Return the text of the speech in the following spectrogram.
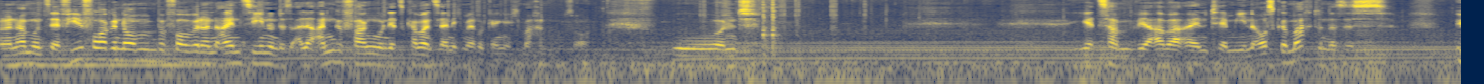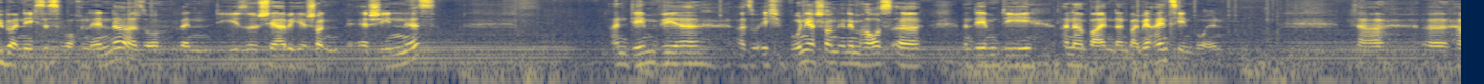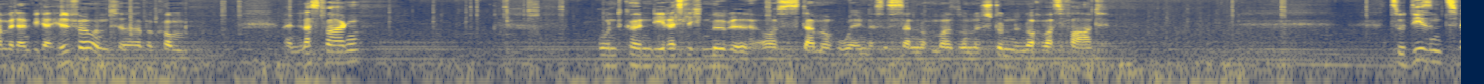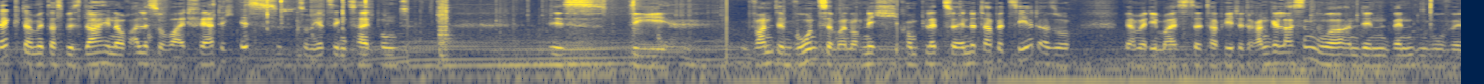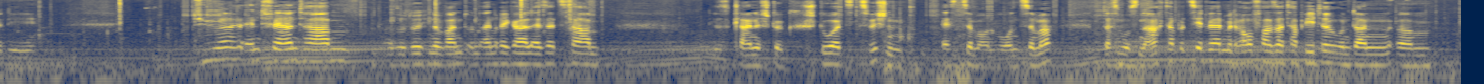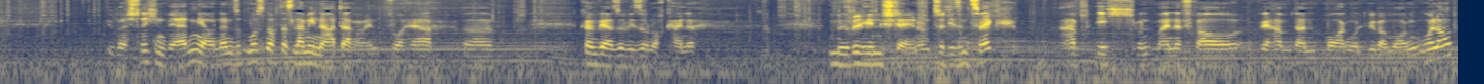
Und dann haben wir uns sehr viel vorgenommen, bevor wir dann einziehen und das alle angefangen und jetzt kann man es ja nicht mehr rückgängig machen. So. Und jetzt haben wir aber einen Termin ausgemacht und das ist übernächstes Wochenende, also wenn diese Scherbe hier schon erschienen ist, an dem wir, also ich wohne ja schon in dem Haus, äh, an dem die anderen beiden dann bei mir einziehen wollen. Da äh, haben wir dann wieder Hilfe und äh, bekommen einen Lastwagen und können die restlichen Möbel aus Damme holen. Das ist dann noch mal so eine Stunde noch was Fahrt zu diesem Zweck, damit das bis dahin auch alles soweit fertig ist, zum jetzigen Zeitpunkt ist die Wand im Wohnzimmer noch nicht komplett zu Ende tapeziert. Also wir haben ja die meiste Tapete dran gelassen, nur an den Wänden, wo wir die Tür entfernt haben, also durch eine Wand und ein Regal ersetzt haben. Dieses kleine Stück Sturz zwischen Esszimmer und Wohnzimmer. Das muss nachtapeziert werden mit Raufasertapete und dann ähm, überstrichen werden. Ja, und dann muss noch das Laminat da rein. Vorher äh, können wir ja sowieso noch keine Möbel hinstellen. Und zu diesem Zweck habe ich und meine Frau, wir haben dann morgen und übermorgen Urlaub.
